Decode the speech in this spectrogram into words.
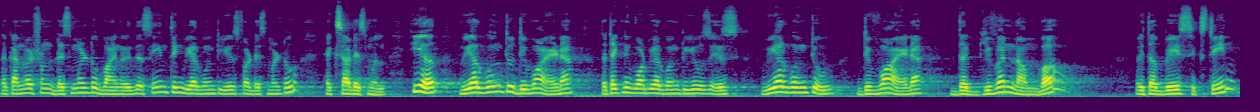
the convert from decimal to binary the same thing we are going to use for decimal to hexadecimal. Here we are going to divide the technique what we are going to use is we are going to divide the given number with a base 16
